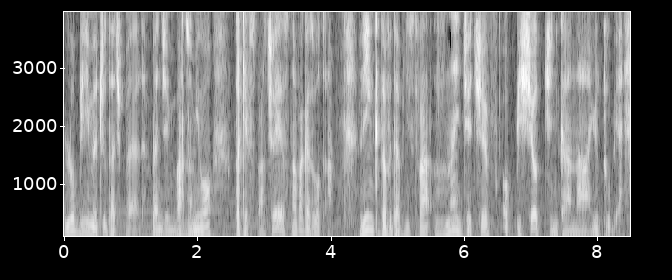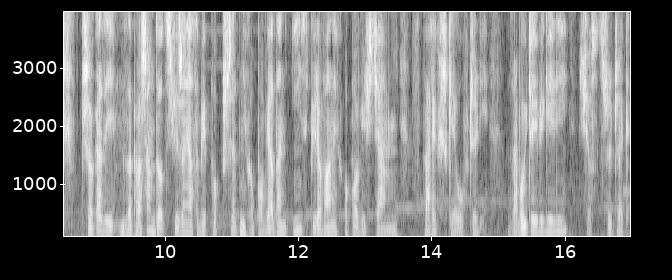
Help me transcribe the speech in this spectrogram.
lubimyczytać.pl. Będzie mi bardzo miło, takie wsparcie jest na wagę złota. Link do wydawnictwa znajdziecie w opisie odcinka na YouTubie. Przy okazji zapraszam do odświeżenia sobie poprzednich opowiadań inspirowanych opowieściami starych szkiełów, czyli zabójczej wigilii, siostrzyczek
